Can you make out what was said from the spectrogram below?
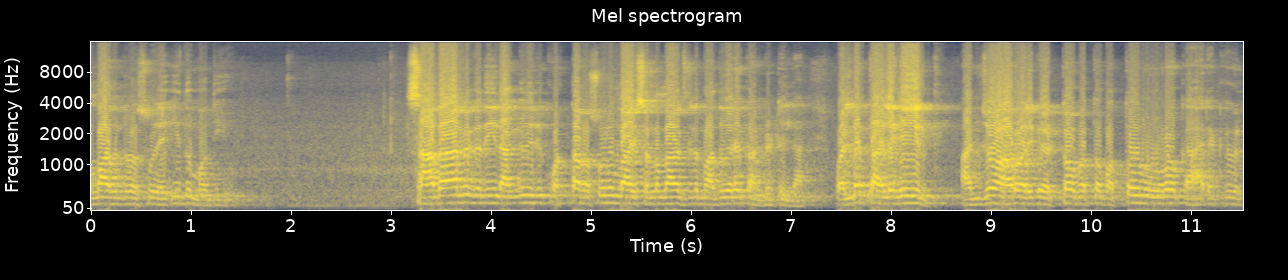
അള്ളാഹുന്റെ റസൂലെ ഇത് മതിയോ സാധാരണഗതിയിൽ അങ്ങനെ ഒരു കൊട്ട റസൂലുള്ളാഹി സ്വല്ലല്ലാഹു സല്ലാഹു വസല്ലം അതുവരെ കണ്ടിട്ടില്ല. വല്ല തളികയിൽ അഞ്ചോ ആറോ അല്ലെങ്കിൽ എട്ടോ പത്തോ പത്തോ നൂറോ കാരക്കുകൾ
